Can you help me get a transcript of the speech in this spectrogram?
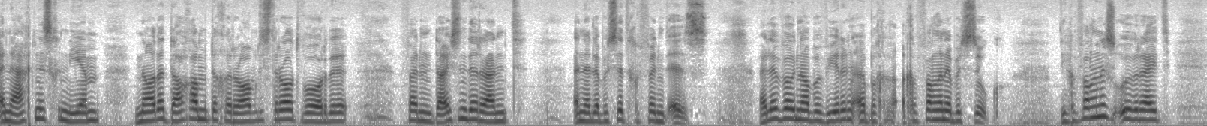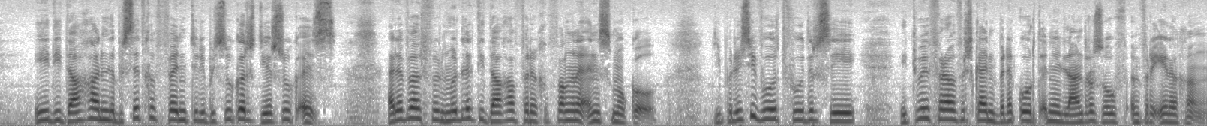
in hechtenis geneem nadat dagga met een geraamde straatwaarde van duisende rand in hulle besit gevind is. Hulle wou na bewering een gevangene besoek. Die gevangenisoverheid het die dag aan hulle besit gevind toe die besoekers deursoek is. Hulle wil vermoedelijk die dag af vir een gevangene insmokkel. Die politiewoordvoerder sê, die twee vrou verskyn binnenkort in die Landroshof in vereniging.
